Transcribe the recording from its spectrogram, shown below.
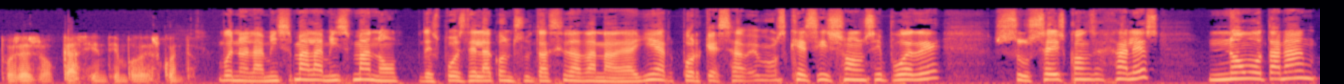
pues eso, casi en tiempo de descuento. Bueno, la misma, la misma no, después de la consulta ciudadana de ayer, porque sabemos que si son, si puede, sus seis concejales no votarán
